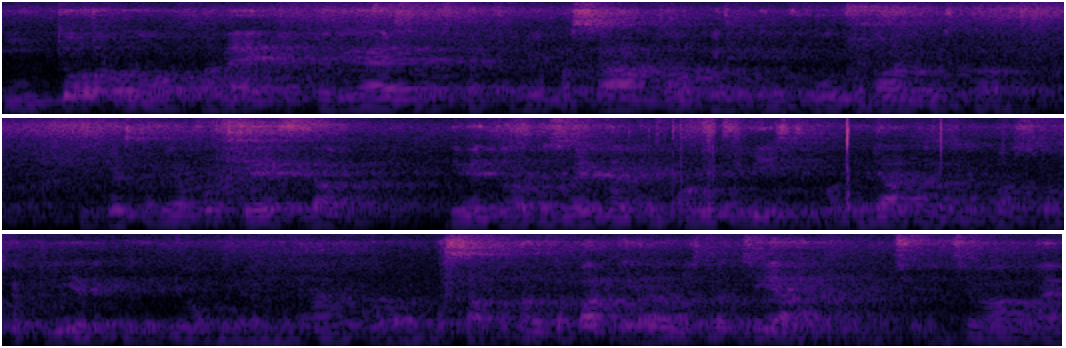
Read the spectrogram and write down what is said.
intorno a me è tutto diverso rispetto al mio passato, quindi mi rifugio no? in, questa, in, questa, mia fortezza, diventa un atteggiamento anche un po' vittimistico, gli altri non lo possono capire, quindi io mi, mi anco al passato. D'altra parte la nostalgia dicevamo è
